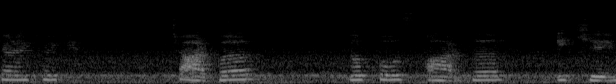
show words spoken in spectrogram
karekök çarpı 9 artı 2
